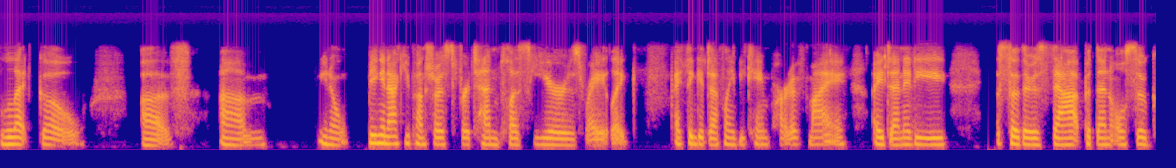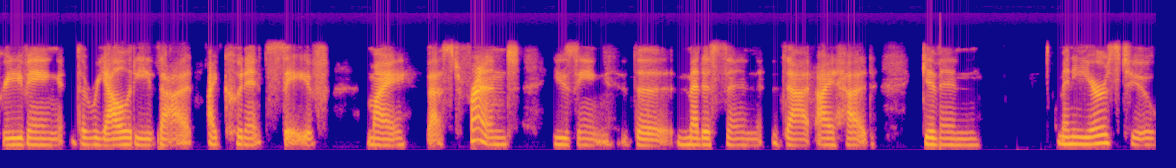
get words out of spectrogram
let go of um, you know, being an acupuncturist for 10 plus years, right? Like, I think it definitely became part of my identity. So there's that, but then also grieving the reality that I couldn't save my best friend using the medicine that I had given many years to.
